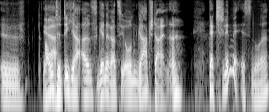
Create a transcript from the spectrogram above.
äh, Ja. outet dich ja als Generation Grabstein, ne? Das Schlimme ist nur,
